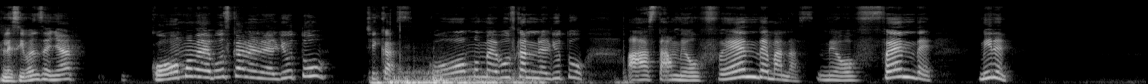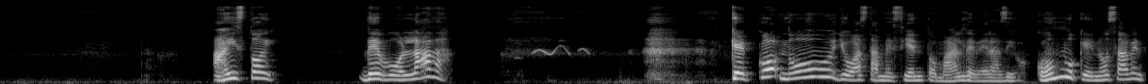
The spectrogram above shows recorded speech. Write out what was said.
Les iba a enseñar cómo me buscan en el YouTube. Chicas, cómo me buscan en el YouTube. Hasta me ofende, manas. Me ofende. Miren. Ahí estoy. De volada que no, yo hasta me siento mal de veras, digo, ¿cómo que no saben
